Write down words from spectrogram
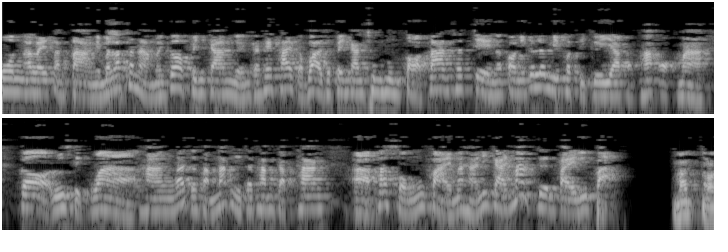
มนต์อะไรต่างๆเนี่ยมันลักษณะมันก็เป็นการเหมือนกันคล้ายๆกับว่าจะเป็นการชุมนุมต่อต้านชัดเจนนะตอนนี้ก็เริ่มมีปฏิกิริยาของพระออกมา ก็รู้สึกว่าทางราชสำนักนี่จะทำกับทางอ่าพระสงฆ์ฝ่ายมหานิกายมากเกินไปหรือเปล่ามันต่อ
